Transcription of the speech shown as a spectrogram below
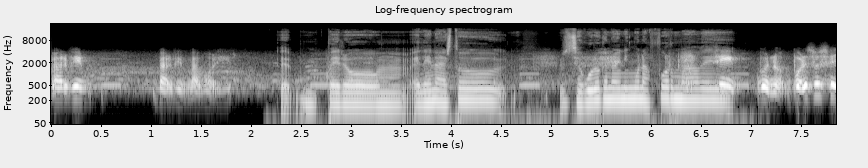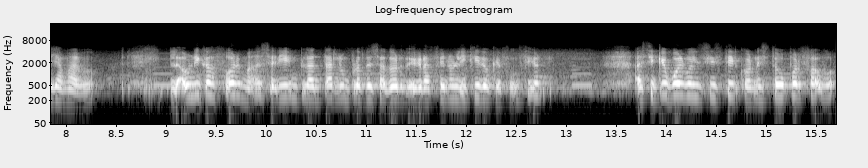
Barbie. Barbie va a morir. Eh, pero, Elena, esto. Seguro que no hay ninguna forma de. Sí, bueno, por eso se ha llamado. La única forma sería implantarle un procesador de grafeno líquido que funcione. Así que vuelvo a insistir con esto, por favor.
